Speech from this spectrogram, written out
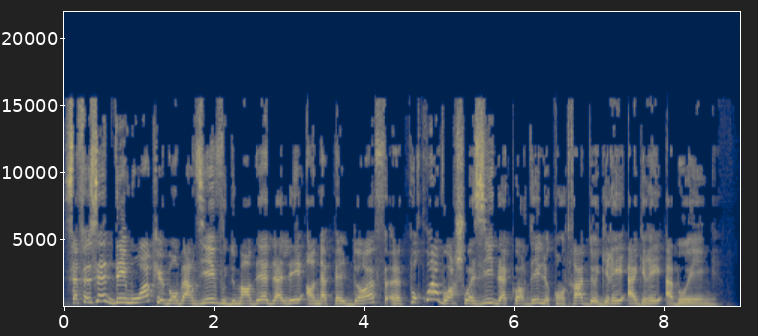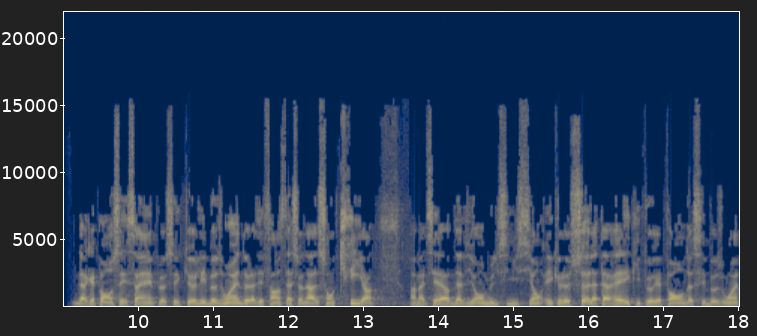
Ça faisait des mois que Bombardier vous demandait d'aller en appel d'offres. Euh, pourquoi avoir choisi d'accorder le contrat de gré à gré à Boeing? La réponse est simple, c'est que les besoins de la défense nationale sont criants en matière d'avions multimissions et que le seul appareil qui peut répondre à ces besoins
